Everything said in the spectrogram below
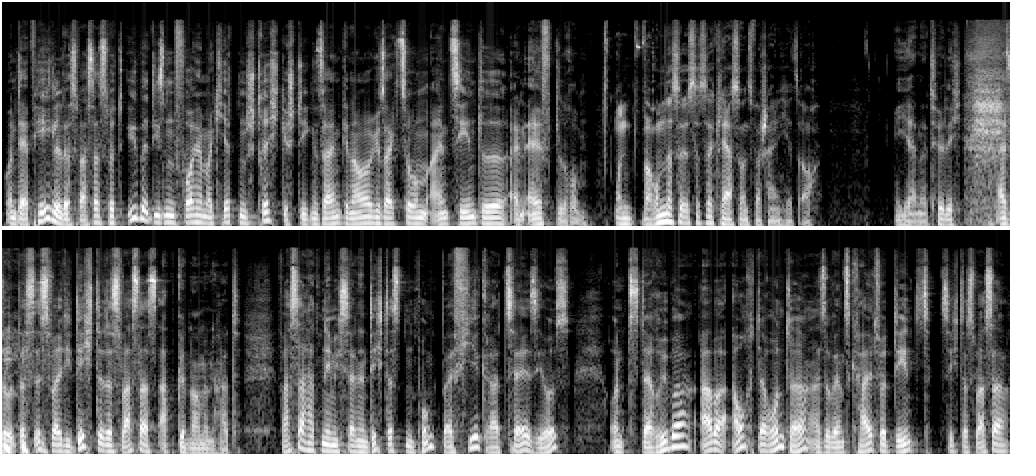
Und der Pegel des Wassers wird über diesen vorher markierten Strich gestiegen sein, genauer gesagt so um ein Zehntel, ein Elftel rum. Und warum das so ist, das erklärst du uns wahrscheinlich jetzt auch. Ja, natürlich. Also das ist, weil die Dichte des Wassers abgenommen hat. Wasser hat nämlich seinen dichtesten Punkt bei 4 Grad Celsius und darüber, aber auch darunter, also wenn es kalt wird, dehnt sich das Wasser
